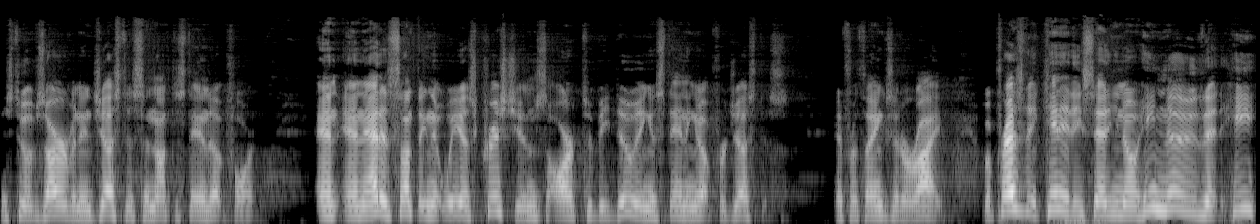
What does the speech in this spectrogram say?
It's to observe an injustice and not to stand up for it. And and that is something that we as Christians are to be doing is standing up for justice and for things that are right. But President Kennedy said, you know, he knew that he,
